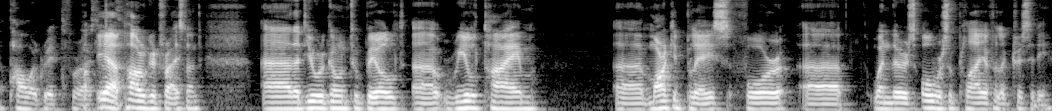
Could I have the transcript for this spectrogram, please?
a power grid for us. Yeah, power grid for Iceland. Uh, that you were going to build a real-time uh, marketplace for uh, when there's oversupply of electricity,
